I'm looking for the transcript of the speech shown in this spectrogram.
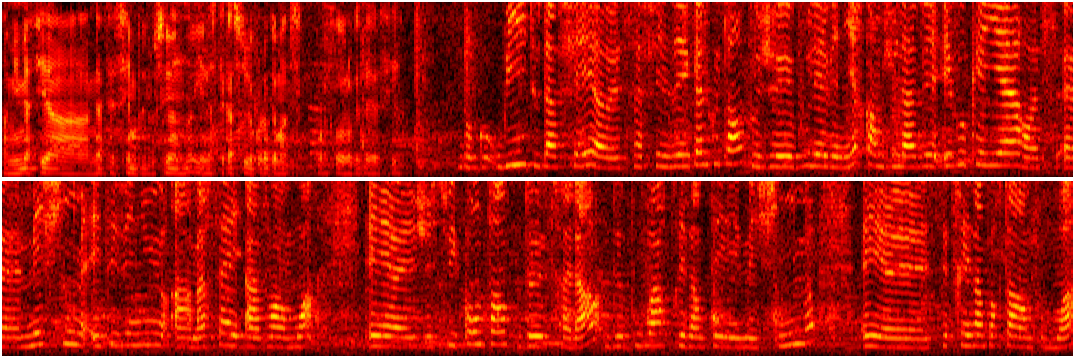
a mí me, hacía, me hace siempre ilusión ¿no? y en este caso yo creo que más, por todo lo que te decía. Donc oui, tout à fait. Euh, ça faisait quelque temps que je voulais venir. Comme je l'avais évoqué hier, euh, mes films étaient venus à Marseille avant moi. Et euh, je suis contente d'être là, de pouvoir présenter mes films. Et euh, c'est très important pour moi.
